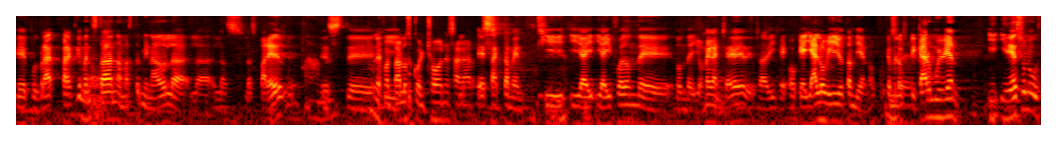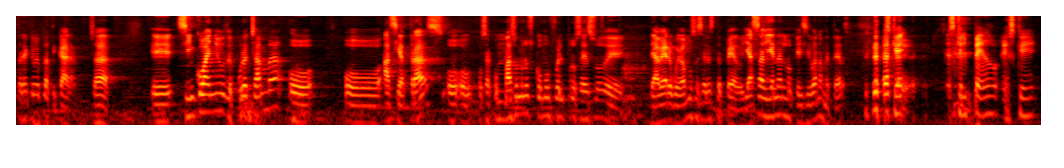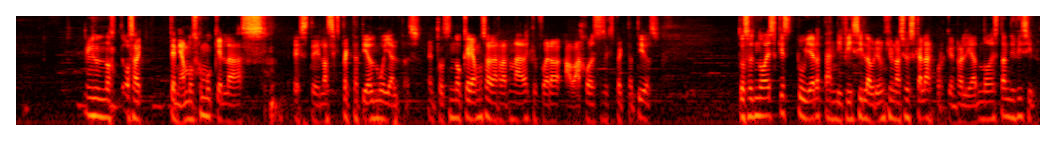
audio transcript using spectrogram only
que pues prácticamente estaban nada más la- la- las, las paredes, güey. Este, Le y- faltaban los colchones, agarres. Exactamente. Y, y, ahí, y ahí fue donde, donde yo me ganché. O sea, dije, ok, ya lo vi yo también, ¿no? Porque me lo explicaron muy bien. Y, y de eso me gustaría que me platicaran. O sea, eh, cinco años de pura chamba o, o hacia atrás, o, o, o sea, con más o menos cómo fue el proceso de, de a ver, güey, vamos a hacer este pedo. ¿Ya sabían en lo que se iban a meter? Es que, es que el pedo es que, nos- o sea, teníamos como que las, este, las expectativas muy altas. Entonces no queríamos agarrar nada que fuera abajo de esas expectativas. Entonces no es que estuviera tan difícil abrir un gimnasio escalar, porque en realidad no es tan difícil.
